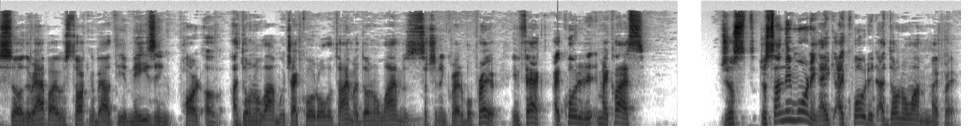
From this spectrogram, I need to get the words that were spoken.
So the rabbi was talking about the amazing part of Adon Olam, which I quote all the time. Adon Olam is such an incredible prayer. In fact, I quoted it in my class just just Sunday morning. I, I quoted Adon Olam in my prayer.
